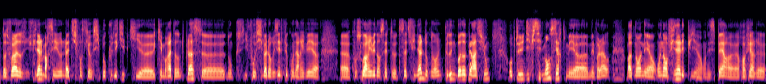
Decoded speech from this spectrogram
dans, voilà, dans une finale. Marseille l'a dit, je pense qu'il y a aussi beaucoup d'équipes qui, euh, qui, aimeraient être à notre place. Euh, donc il faut aussi valoriser le fait qu'on soit arrivé dans cette, dans cette finale. Donc on a plutôt une bonne opération, obtenue difficilement certes, mais, mais voilà, maintenant on est, on est en finale et puis on espère refaire le,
